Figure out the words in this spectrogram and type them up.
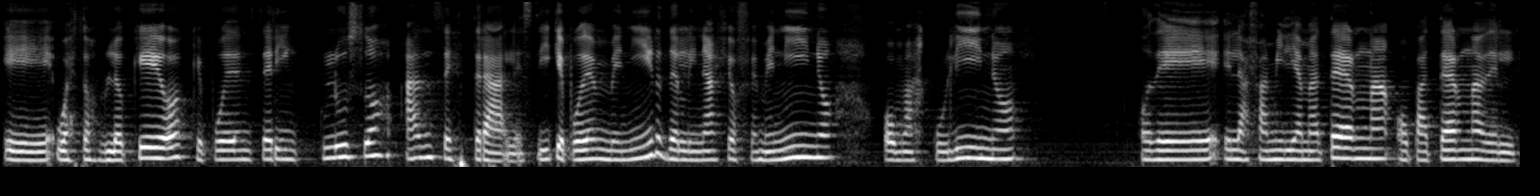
eh, o estos bloqueos que pueden ser incluso ancestrales, ¿sí? que pueden venir del linaje femenino o masculino o de la familia materna o paterna del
